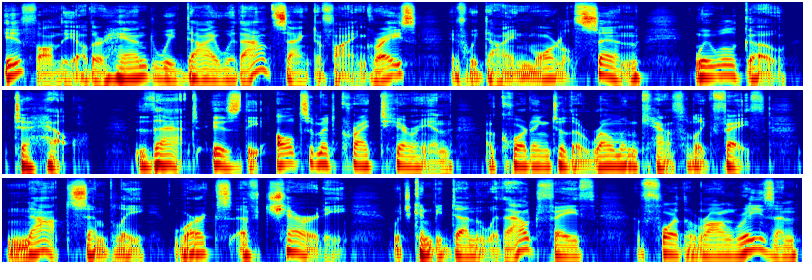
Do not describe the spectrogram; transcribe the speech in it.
If, on the other hand, we die without sanctifying grace, if we die in mortal sin, we will go to hell. That is the ultimate criterion according to the Roman Catholic faith, not simply works of charity, which can be done without faith for the wrong reason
